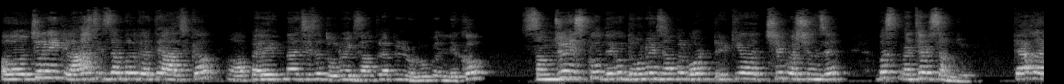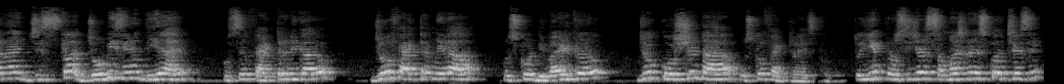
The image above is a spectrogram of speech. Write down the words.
चलो, एक लास्ट एग्ज़ाम्पल करते हैं आज का। पहले इतना अच्छे से दोनों एग्ज़ाम्पल अपने नोटबुक में लिखो। समझो इसको। देखो, दोनों एग्ज़ाम्पल बहुत ट्रिकी और अच्छे क्वेश्चन है। बस मेथड समझो। क्या करना है? जिसका जो भी ज़ीरो दिया है, उससे फैक्टर निकालो। जो फैक्टर मिला, उसको डिवाइड करो। जो क्वेश्चन आया उसको फैक्टराइज करो। तो ये प्रोसीजर समझ लो इसको अच्छे से।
